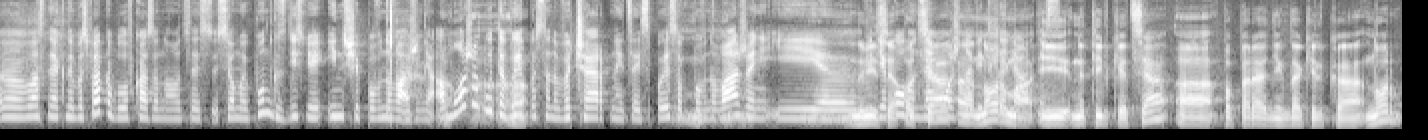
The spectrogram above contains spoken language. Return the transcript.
е, власне, як небезпека було вказано, цей сьомий пункт здійснює інші повноваження. А може бути виписано вичерпний цей список повноважень, і е, від якого не можна е, норма, і не тільки ця, а попередніх декілька норм.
